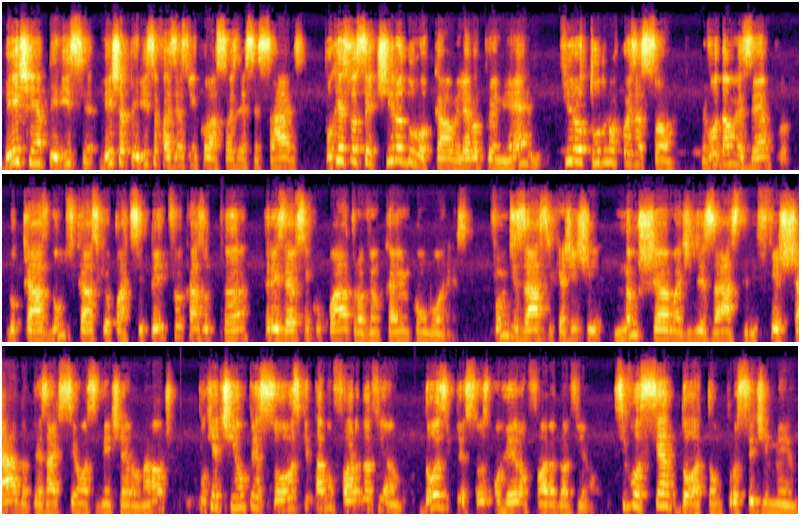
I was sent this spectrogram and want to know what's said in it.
deixem a perícia, deixa a perícia fazer as vinculações necessárias. Porque se você tira do local e leva para o ML, virou tudo uma coisa só. Eu vou dar um exemplo do caso, de um dos casos que eu participei, que foi o caso TAM 3054, o avião que caiu em Congonhas. Foi um desastre que a gente não chama de desastre fechado, apesar de ser um acidente aeronáutico, porque tinham pessoas que estavam fora do avião. Doze pessoas morreram fora do avião. Se você adota um procedimento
